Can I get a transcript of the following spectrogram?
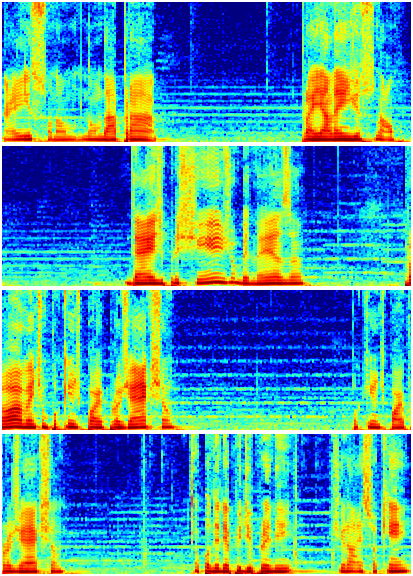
É isso, não, não dá pra, pra ir além disso, não. 10 de prestígio, beleza. Provavelmente um pouquinho de Power Projection. Um pouquinho de Power Projection. Eu poderia pedir pra ele tirar isso aqui.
